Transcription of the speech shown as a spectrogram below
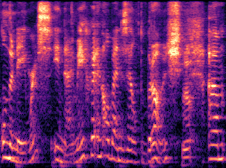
ondernemers in Nijmegen en allebei in dezelfde branche. Ja. Um,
